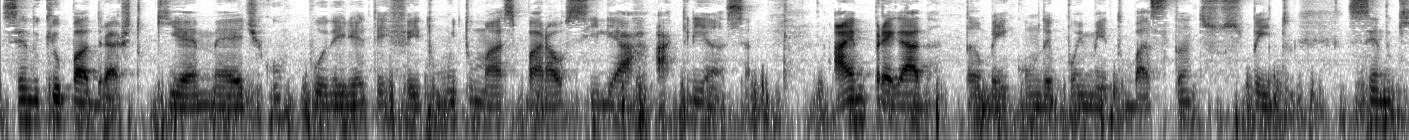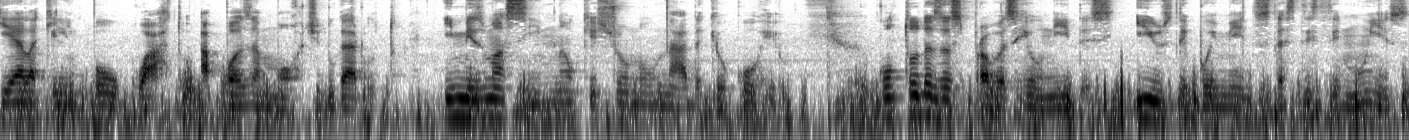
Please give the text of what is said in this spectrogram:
sendo que o padrasto, que é médico, poderia ter feito muito mais para auxiliar a criança. A empregada, também com um depoimento bastante suspeito, sendo que ela que limpou o quarto após a morte do garoto, e mesmo assim não questionou nada que ocorreu. Com todas as provas reunidas e os depoimentos das testemunhas,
